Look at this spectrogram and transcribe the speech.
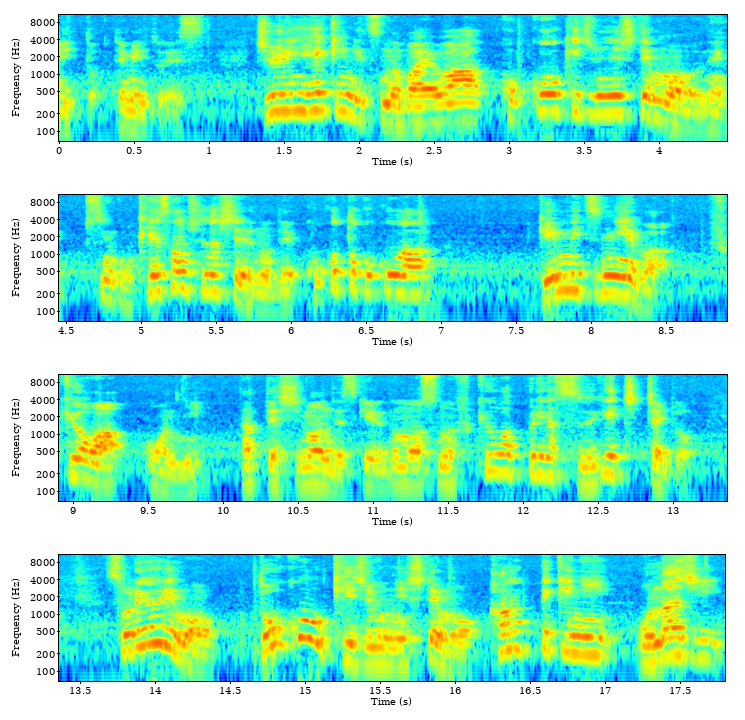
リット、デメリットです。12平均率の場合は、ここを基準にしても、ね、普通にこう計算をし出しているので、こことここは厳密に言えば不協和音になってしまうんですけれども、その不協和っぷりがすげえちっちゃいと。それよりも、どこを基準にしても完璧に同じ、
